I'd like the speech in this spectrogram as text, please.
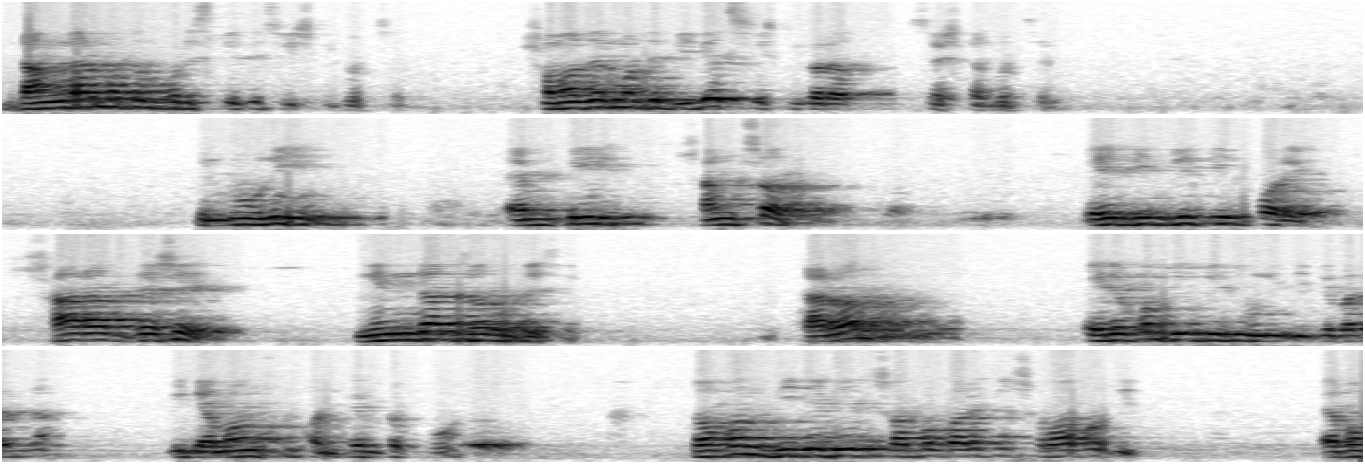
দাঙ্গার মতন পরিস্থিতি সৃষ্টি করছে সমাজের মধ্যে বিভেদ সৃষ্টি করার চেষ্টা করছেন। কিন্তু উনি এমপি, সাংসদ এই বিবৃতির পরে সারা দেশে নিন্দার ঝড় উঠেছে। কারণ এরকম বিবৃতি উনি দিতে পারেন না। It amount to contempt of court তখন বিজেপির সর্বভারতীয় সভাপতি এবং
